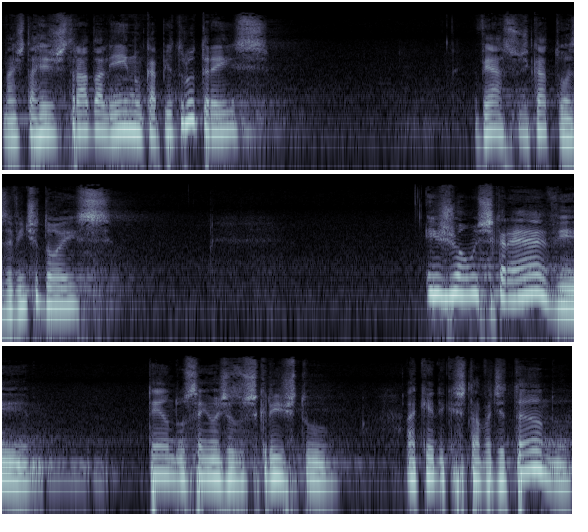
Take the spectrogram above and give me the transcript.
mas está registrado ali no capítulo 3, versos de 14 a 22. E João escreve, tendo o Senhor Jesus Cristo, aquele que estava ditando,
